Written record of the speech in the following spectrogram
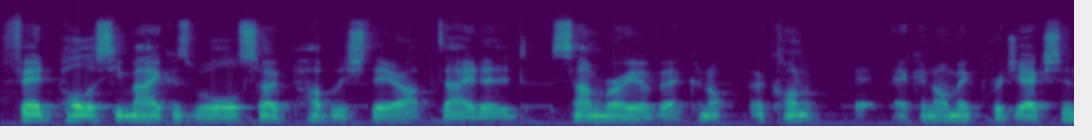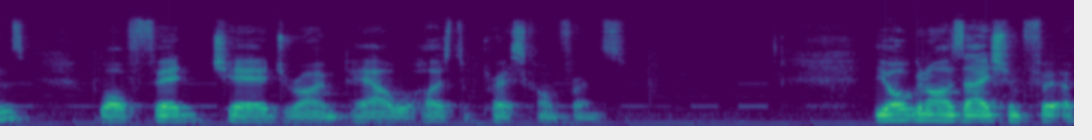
Fed policymakers will also publish their updated summary of econo- econ- economic projections, while Fed Chair Jerome Powell will host a press conference. The Organisation for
